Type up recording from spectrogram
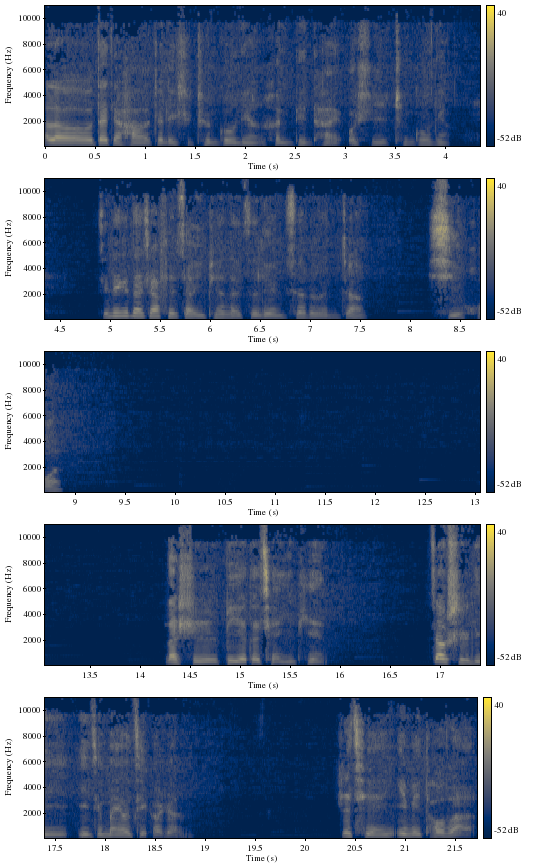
Hello，大家好，这里是春姑娘和你电台，我是春姑娘。今天跟大家分享一篇来自莲香的文章，喜欢。那是毕业的前一天，教室里已经没有几个人。之前因为偷懒，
